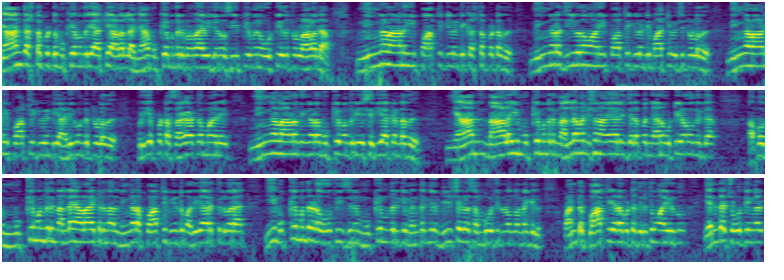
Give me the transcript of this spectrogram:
ഞാൻ കഷ്ടപ്പെട്ട് മുഖ്യമന്ത്രിയാക്കിയ ആളല്ല. ഞാൻ മുഖ്യമന്ത്രി പിണറായി വിജയനോ സി പി എമ്മിനോ വോട്ട് ചെയ്തിട്ടുള്ള ആളല്ല. നിങ്ങളാണ് ഈ പാർട്ടിക്ക് വേണ്ടി കഷ്ടപ്പെട്ടത്. നിങ്ങളുടെ ജീവിതമാണ് ഈ പാർട്ടിക്ക് വേണ്ടി മാറ്റിവെച്ചിട്ടുള്ളത്. നിങ്ങളാണ് ഈ പാർട്ടിക്ക് വേണ്ടി അടികൊണ്ടിട്ടുള്ളത്. പ്രിയപ്പെട്ട സഖാക്കന്മാരെ നിങ്ങളാണ് നിങ്ങളുടെ മുഖ്യമന്ത്രിയെ ശരിയാക്കേണ്ടത്. ഞാൻ നാളെയും മുഖ്യമന്ത്രി നല്ല മനുഷ്യനായാലും ചിലപ്പോൾ ഞാൻ വോട്ട് ചെയ്യണമെന്നില്ല. അപ്പോൾ മുഖ്യമന്ത്രി നല്ലയാളായിട്ടിരുന്നാൽ നിങ്ങളുടെ പാർട്ടി വീണ്ടും അധികാരത്തിൽ വരാൻ ഈ മുഖ്യമന്ത്രിയുടെ ഓഫീസിനും മുഖ്യമന്ത്രിക്കും എന്തെങ്കിലും വീഴ്ചകൾ സംഭവിച്ചിട്ടുണ്ടെന്നുണ്ടെങ്കിൽ പണ്ട് പാർട്ടി ഇടപെട്ട് തിരുത്തുമായിരുന്നു. എന്റെ ചോദ്യങ്ങൾ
